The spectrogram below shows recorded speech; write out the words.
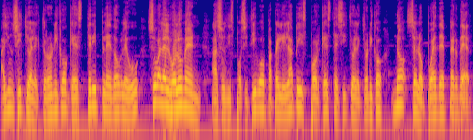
hay un sitio electrónico que es www, súbale el volumen a su dispositivo, papel y lápiz, porque este sitio electrónico no se lo puede perder.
